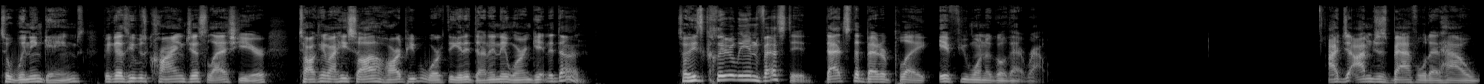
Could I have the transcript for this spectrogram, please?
to winning games because he was crying just last year, talking about he saw how hard people work to get it done and they weren't getting it done. So he's clearly invested. That's the better play if you want to go that route. I, I'm just baffled at how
